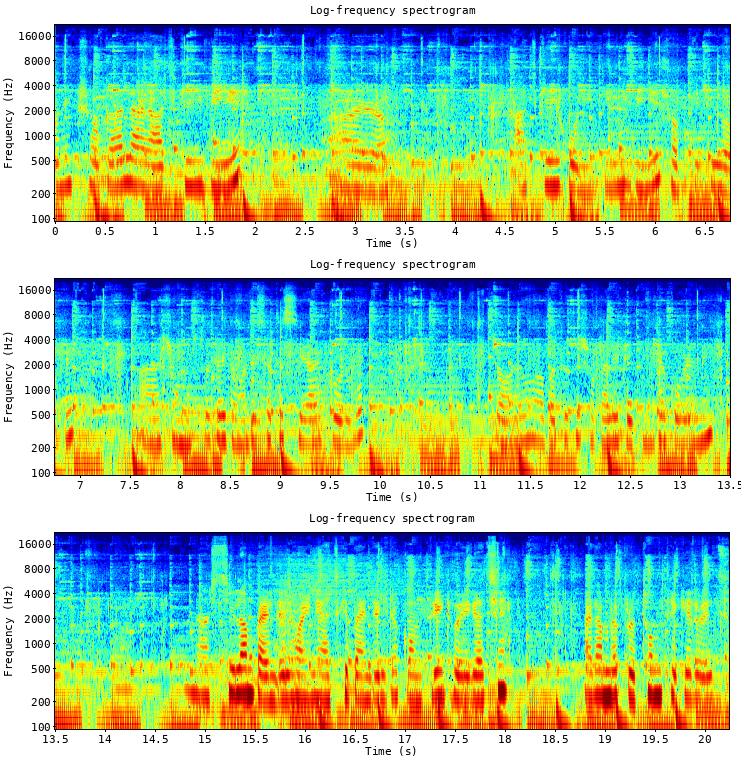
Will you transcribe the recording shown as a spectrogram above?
অনেক সকাল আর আজকেই বিয়ে আর আজকেই হলদি বিয়ে সব কিছুই হবে। আর সমস্তটাই তোমাদের সাথে শেয়ার করব। চলো আপাতত সকালে টিফিনটা করে নিই। আসছিলাম প্যান্ডেল হয়নি আজকে প্যান্ডেলটা কমপ্লিট হয়ে গেছে। আর আমরা প্রথম থেকে রয়েছি।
